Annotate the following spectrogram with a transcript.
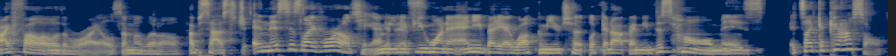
I follow the royals. I'm a little obsessed, and this is like royalty. I mean, if you want to, anybody, I welcome you to look it up. I mean, this home is it's like a castle.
